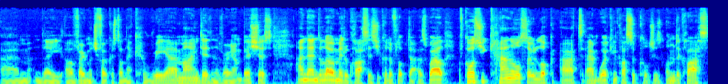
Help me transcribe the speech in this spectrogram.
um, they are very much focused on their career minded and they're very ambitious. And then the lower middle classes you could have looked at as well. Of course, you can also look at um, working class subcultures, underclass,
